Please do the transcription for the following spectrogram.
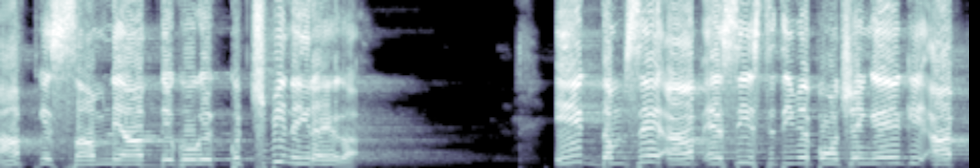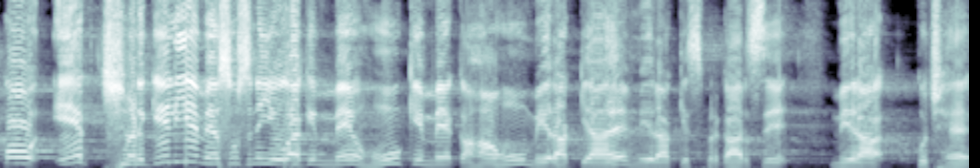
आपके सामने आप देखोगे कुछ भी नहीं रहेगा। एकदम से आप ऐसी स्थिति में पहुँचेंगे कि आपको एक क्षण के लिए महसूस नहीं होगा कि मैं हूँ, कि मैं कहाँ हूँ, मेरा क्या है, मेरा किस प्रकार से, मेरा कुछ है।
